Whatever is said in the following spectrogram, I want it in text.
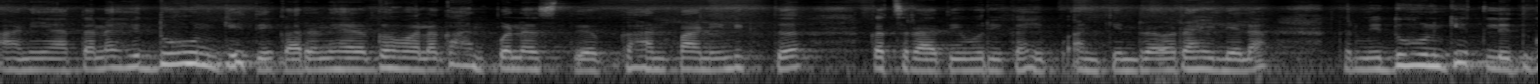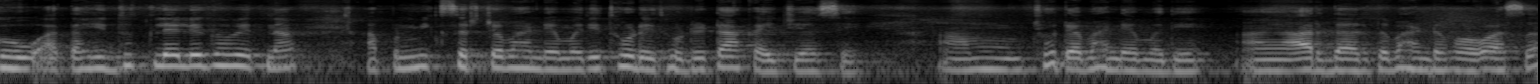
आणि आता ना हे धुवून घेते कारण ह्या गव्हाला घाण पण असते घाण पाणी निघतं. कचरा तेवरी काही आणखीन र राहिलेला. तर मी धुवून घेतलेत गहू. आता हे धुतलेले गहू आहेत ना आपण मिक्सरच्या भांड्यामध्ये थोडे थोडे टाकायचे असे. छोट्या भांड्यामध्ये अर्धा अर्धं अर्ध भांडं व्हावं असं.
